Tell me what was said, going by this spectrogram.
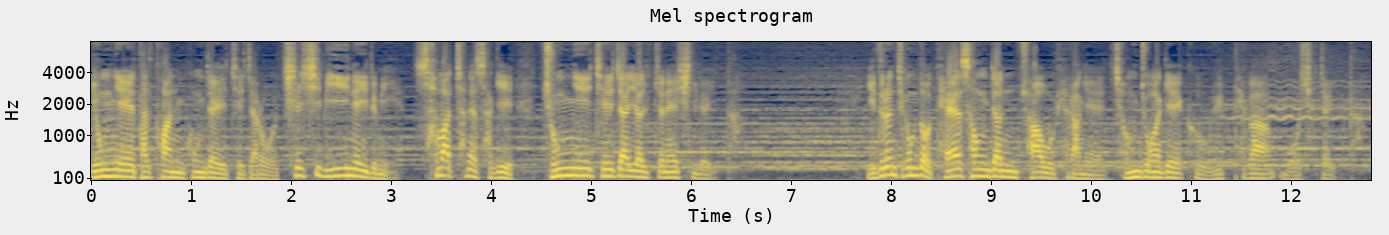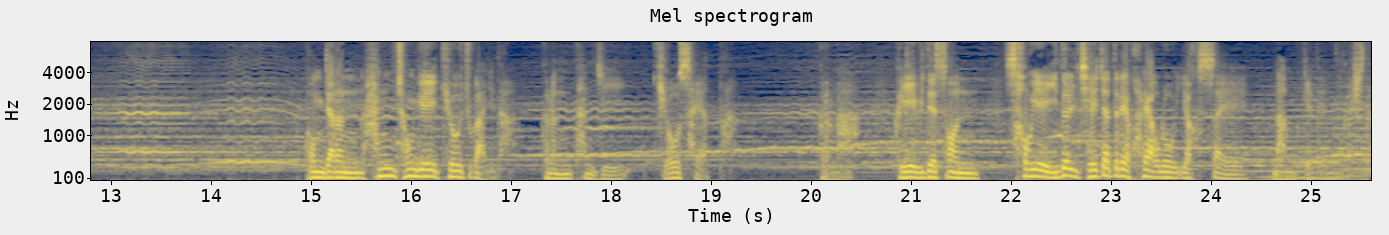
용리에 달토한 공자의 제자로 72인의 이름이 사마천의 사기 중리 제자 열전에 실려 있다. 이들은 지금도 대성전 좌우 회랑에 정중하게 그 위패가 모셔져 있다. 공자는 한 종교의 교주가 아니다. 그는 단지 교사였다. 그러나 그의 위대성은 사후에 이들 제자들의 활약으로 역사에 남게 된 것이다.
